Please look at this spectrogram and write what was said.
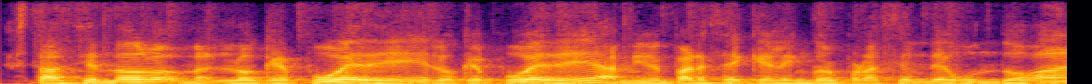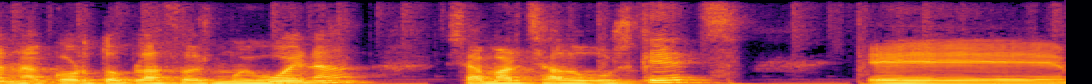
Está haciendo lo, que puede, lo que puede. A mí me parece que la incorporación de Gundogan a corto plazo es muy buena. Se ha marchado Busquets. Eh,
